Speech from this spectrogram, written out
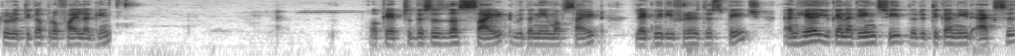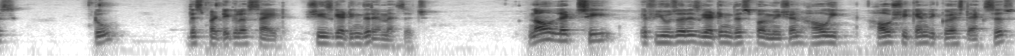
to Ritika profile again. Okay, so this is the site with the name of site let me refresh this page. And here you can again see the Ritika need access to this particular site. She is getting this message. Now let's see if user is getting this permission how he how she can request access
